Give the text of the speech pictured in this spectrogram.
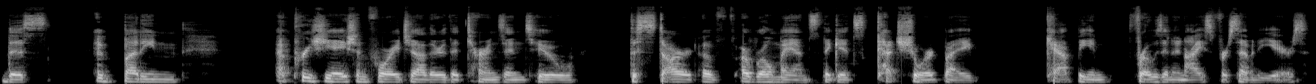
this budding appreciation for each other that turns into the start of a romance that gets cut short by Cap being frozen in ice for 70 years.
